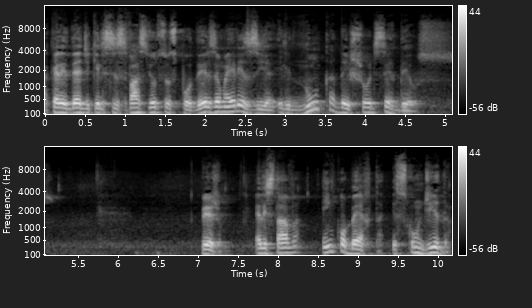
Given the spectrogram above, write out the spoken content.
Aquela ideia de que ele se esvaziou dos seus poderes é uma heresia. Ele nunca deixou de ser Deus. Vejam, ela estava encoberta, escondida.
